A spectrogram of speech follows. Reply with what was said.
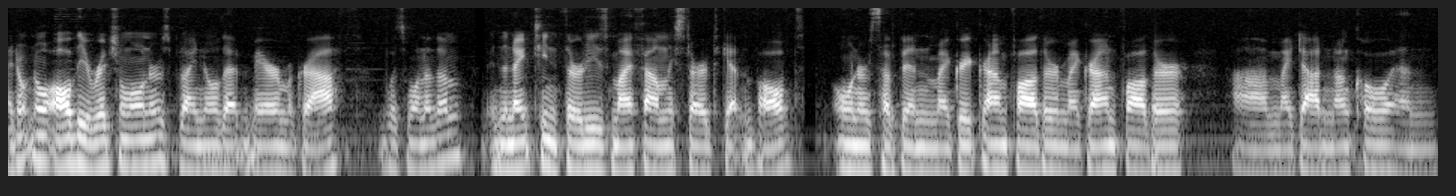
I don't know all the original owners, but I know that Mayor McGrath was one of them. In the 1930s, my family started to get involved. Owners have been my great grandfather, my grandfather, um, my dad and uncle, and,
